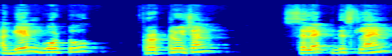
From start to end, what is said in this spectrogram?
again go to protrusion. Select this line.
